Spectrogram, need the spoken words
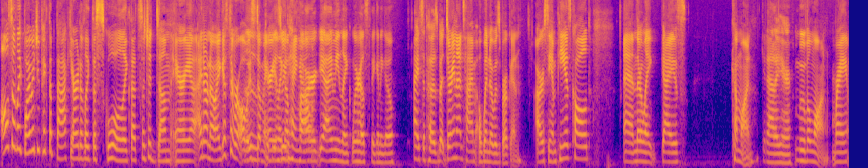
Also, like, why would you pick the backyard of like the school? Like, that's such a dumb area. I don't know. I guess there were always dumb areas like we'd hang out. Yeah, I mean, like, where else are they going to go? I suppose. But during that time, a window was broken. RCMP is called, and they're like, guys, come on, Get out of here. move along, right?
